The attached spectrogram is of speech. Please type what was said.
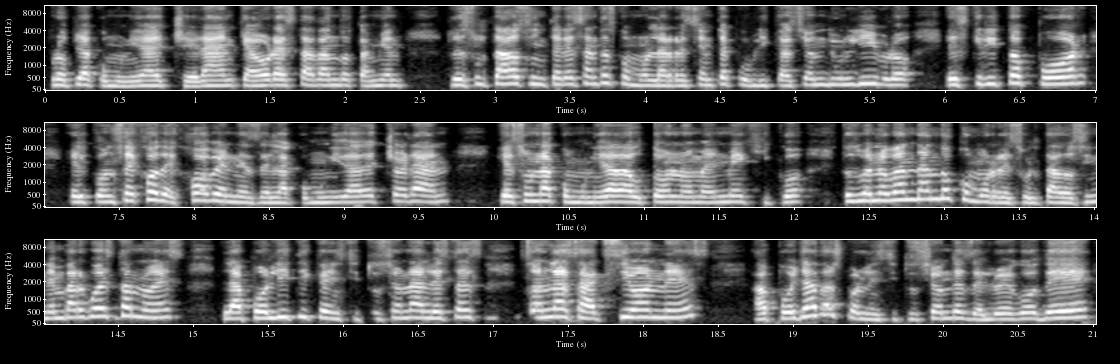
propia comunidad de Cherán, que ahora está dando también resultados interesantes como la reciente publicación de un libro escrito por el Consejo de Jóvenes de la comunidad de Cherán, que es una comunidad autónoma en México. Entonces, bueno, van dando como resultados. Sin embargo, esta no es la política institucional, estas son las acciones apoyados por la institución, desde luego, de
